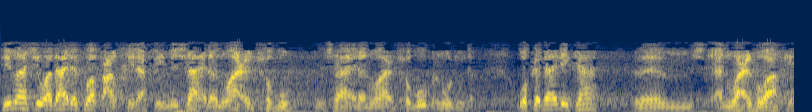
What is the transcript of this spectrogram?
فيما سوى ذلك وقع الخلاف فيه من سائر أنواع الحبوب من سائر أنواع الحبوب الموجودة. وكذلك أنواع الفواكه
